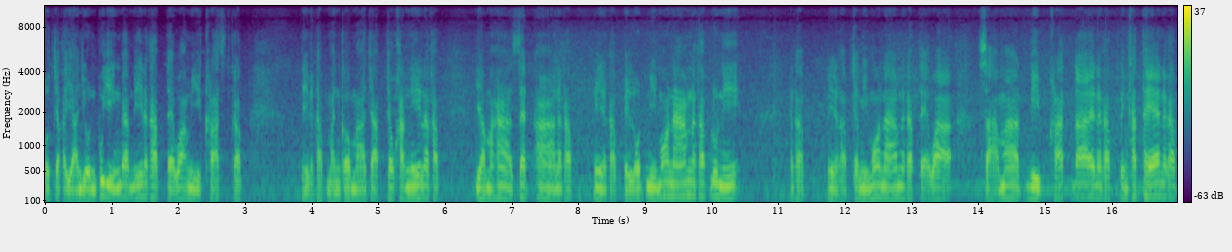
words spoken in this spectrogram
รถจักรยานยนต์ผู้หญิงแบบนี้นะครับ แต่ว่ามีคลัตช์ครับนี่นะครับมันก็มาจากเจ้าคันนี้แล้วครับ Yamaha ZR นะครับนี่นะครับเป็นรถมีหม้อน้ำนะครับรุ่นนี้นะครับนี่นะครับจะมีหม้อน้ำนะครับ แต่ว่าสามารถบีบคลัตช์ได้นะครับ เป็นคลัตช์แท้นะครับ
